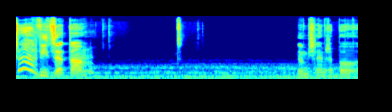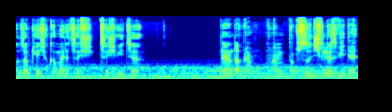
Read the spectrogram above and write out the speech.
Co ja widzę tam? No, myślałem, że po zamknięciu kamery coś, coś widzę. No dobra, mam po prostu dziwne zwidy.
